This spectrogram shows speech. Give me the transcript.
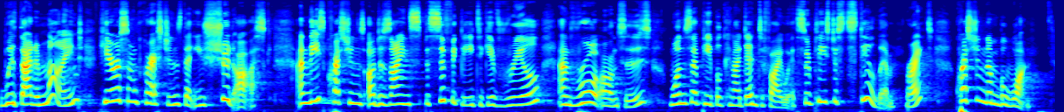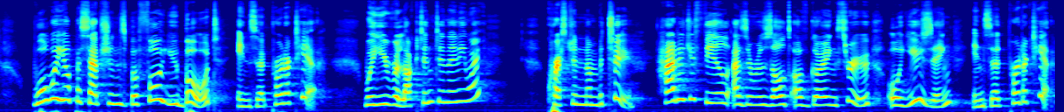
With that in mind, here are some questions that you should ask. And these questions are designed specifically to give real and raw answers, ones that people can identify with. So please just steal them, right? Question number one What were your perceptions before you bought insert product here? Were you reluctant in any way? Question number two How did you feel as a result of going through or using insert product here?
